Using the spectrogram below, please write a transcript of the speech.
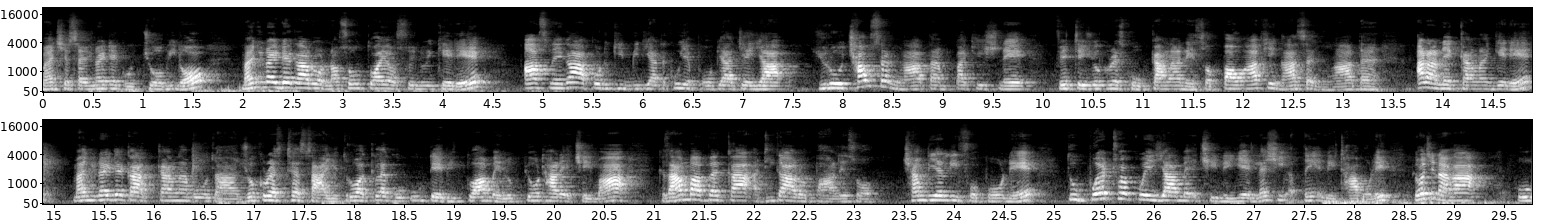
Manchester United ကိုကြော်ပြီးတော့ Man United ကတော့နောက်ဆုံးသွားရောက်ဆွေးနွေးခဲ့တယ် Arsenal က Portuguese media တခုရဲ့ဖော်ပြချက်အရ Euro 65တန် package နဲ့ Victor Yogres ကိုကန်လာနေဆိုပေါင်အားဖြင့်55တန်အဲ့ဒါနဲ့ကန်လန်ခဲ့တယ် Man United ကကန်လန်ဖို့ဒါ Yogres ထက်စာရင်သူတို့က club ကိုဥတည်ပြီးသွားမယ်လို့ပြောထားတဲ့အချိန်မှာကစားမဘက်ကအဓိကတော့ဘာလဲဆို Champion League football နဲ့ သူပွဲထွက်ခွင့်ရမယ့်အခြေအနေရဲ့လက်ရှိအသင်းအနေထားပေါ့လေပြောချင်တာကဟို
